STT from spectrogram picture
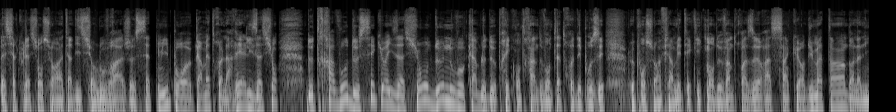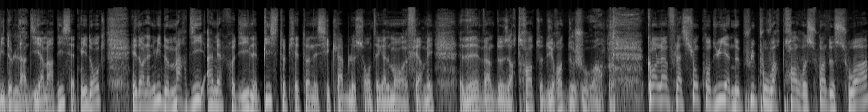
la circulation sera interdite sur l'ouvrage cette nuit pour permettre la réalisation de travaux de sécurisation. De nouveaux câbles de précontrainte vont être déposés. Le pont sera fermé techniquement de 23h à 5h du matin dans la nuit de lundi à mardi, cette nuit donc. Et dans la nuit de mardi à mercredi, les pistes piétonnes et cyclables seront également euh, fermées dès 22h30 durant deux jours. Quand l'inflation conduit à ne plus pouvoir prendre soin de soi,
